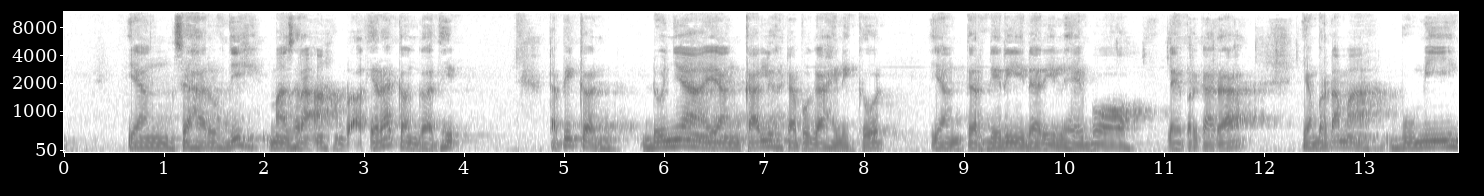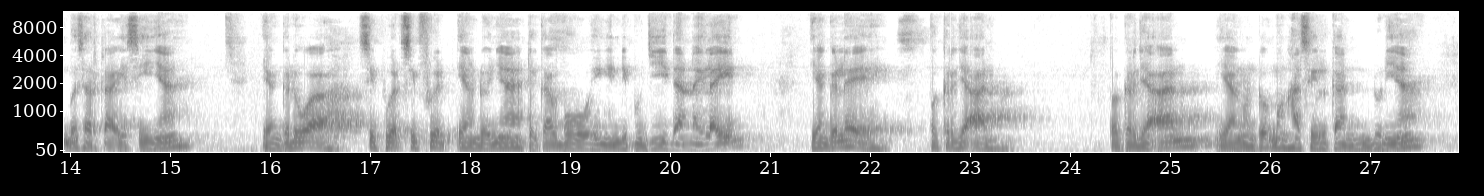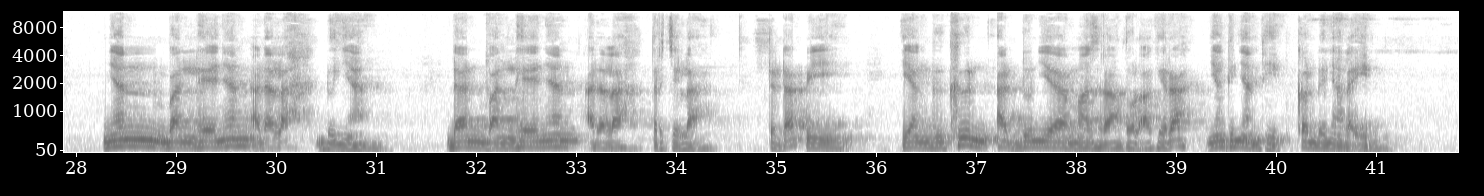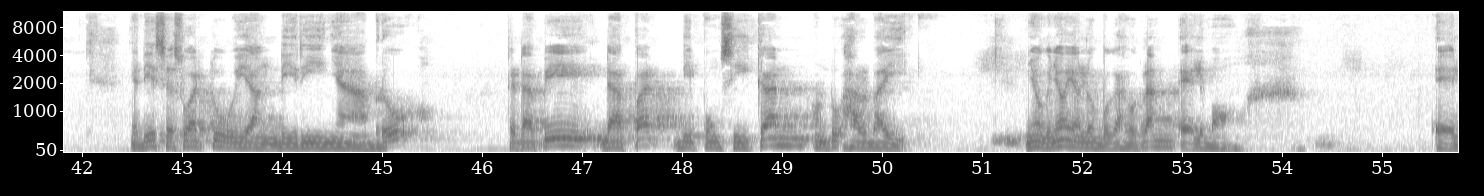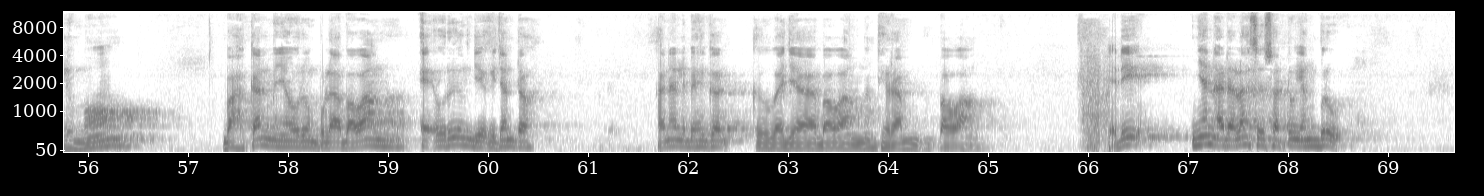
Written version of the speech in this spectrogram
yang seharusnya mazra'ah untuk akhirat kan God hit. Tapi kan dunia yang kalah tak pegah ikut yang terdiri dari leboh leh perkara yang pertama, bumi beserta isinya. Yang kedua, sifat-sifat yang dunia terkabur, ingin dipuji dan lain-lain. Yang kelih, pekerjaan. Pekerjaan yang untuk menghasilkan dunia. Nyan banlehnya adalah dunia. Dan banlehnya adalah tercela. Tetapi yang gekun ad dunia mazratul akhirah yang kenyantip kan dunia lain. Jadi sesuatu yang dirinya bro tetapi dapat dipungsikan untuk hal baik. Nyo-nyo yang lum pegah beklam eh lemo. Eh lemo bahkan menyuruh pula bawang eh urung je ke contoh. Karena lebih hegat ke baja bawang tiram bawang. Jadi nyan adalah sesuatu yang bro.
